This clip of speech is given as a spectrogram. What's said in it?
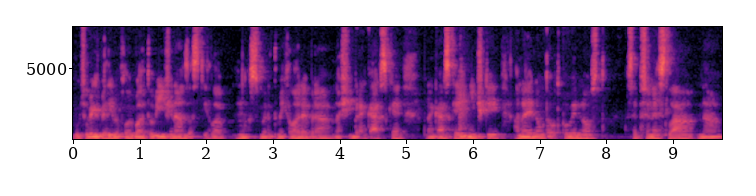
nebo člověk zběhlý ve florbale to ví, že nás zastihla hm, smrt Michala Rebra, naší brankářské, brankářské jedničky a najednou ta odpovědnost se přenesla na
